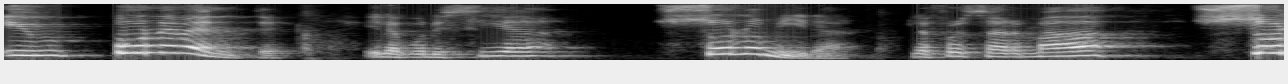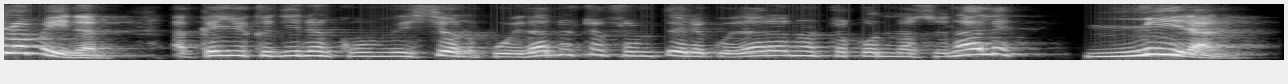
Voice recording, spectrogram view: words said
impunemente. Y la policía solo mira, las Fuerzas Armadas solo miran. Aquellos que tienen como misión cuidar nuestra frontera, cuidar a nuestros connacionales, miran.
